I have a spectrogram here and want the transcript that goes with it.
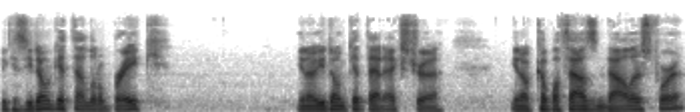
because you don't get that little break. You know, you don't get that extra, you know, a couple thousand dollars for it.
